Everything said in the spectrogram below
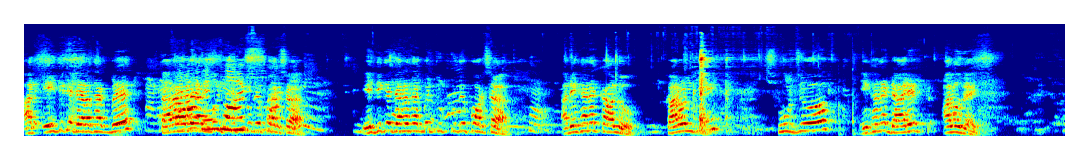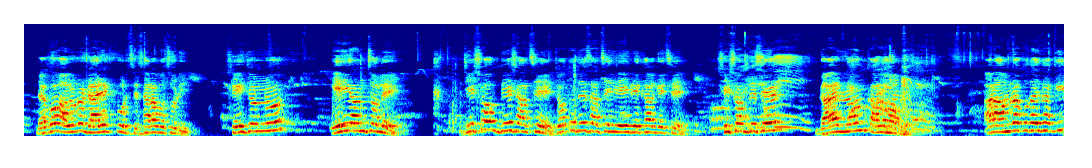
আর এইদিকে যারা থাকবে তারা হবে ফর্সা। এইদিকে যারা থাকবে টুকটুকে ফর্সা। আর এখানে কালো। কারণ কি? সূর্য এখানে ডাইরেক্ট আলো দেয়। দেখো আলোটা ডাইরেক্ট পড়ছে সারা বছরই। সেই জন্য এই অঞ্চলে যেসব দেশ আছে যত দেশ আছে এই রেখা গেছে সেসব দেশের গায়ের রং কালো হবে। আর আমরা কোথায় থাকি?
